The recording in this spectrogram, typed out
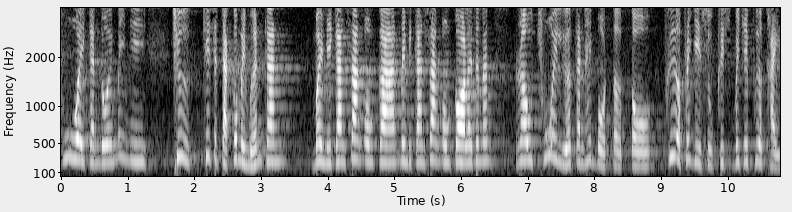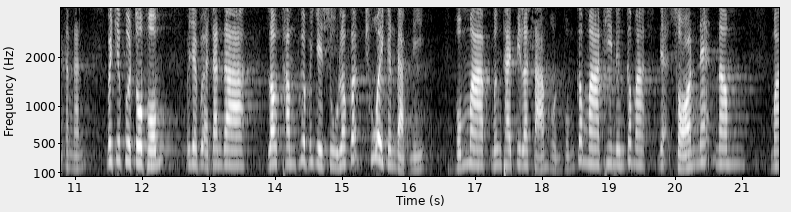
ช่วยกันโดยไม่มีชื่อคริสจักรก็ไม่เหมือนกัน ไม่มีการสร้างองค์การ ไม่มีการสร้างองค์กรอะไรทั้งนั้น เราช่วยเหลือกันให้โบสถ์เติบโต เพื่อพระเยซูคริสต์ไม่ใช่เพื่อใครทั้งนั้น ไม่ใช่เพื่อตัวผม ไม่ใช่เพื่ออาจารย์ดา เราทำเพื่อพระเยซูเราก็ช่วยกันแบบนี้ ผมมาเมืองไทยปีละสามหนผมก็มาทีหนึ่งก็มาเนี่ยสอนแนะนำมา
